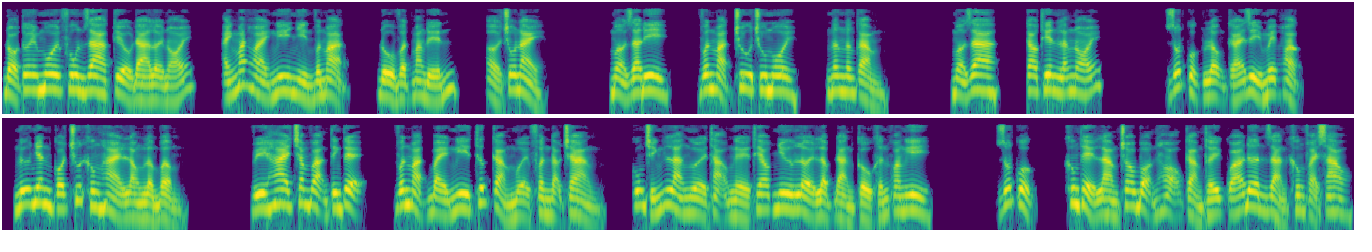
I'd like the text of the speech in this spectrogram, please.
đỏ tươi môi phun ra kiểu đà lời nói, ánh mắt hoài nghi nhìn vân mạn, đồ vật mang đến, ở chỗ này. Mở ra đi, vân mạn chu chu môi, nâng nâng cằm. Mở ra, Cao Thiên lắng nói. Rốt cuộc lộng cái gì mê hoặc. Nữ nhân có chút không hài lòng lẩm bẩm. Vì 200 vạn tinh tệ, vân mặt bày nghi thức cảm 10 phần đạo tràng, cũng chính là người thạo nghề theo như lời lập đàn cầu khấn khoang nghi. Rốt cuộc, không thể làm cho bọn họ cảm thấy quá đơn giản không phải sao.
